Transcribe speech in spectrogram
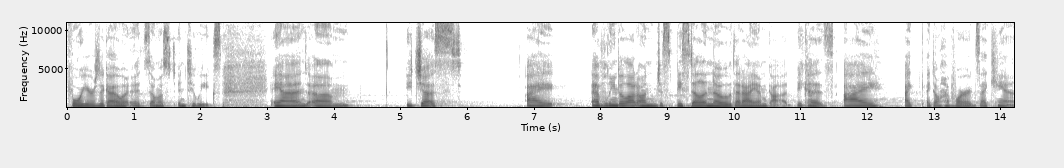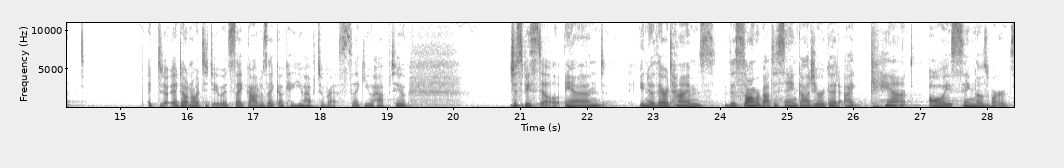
four years ago. It's almost in two weeks. And um, he just, I have leaned a lot on just be still and know that I am God because I, I, I don't have words. I can't I, don't know what to do. It's like God was like, okay, you have to rest. Like, you have to just be still. And, you know, there are times, this song we're about to sing, God, you are good, I can't always sing those words.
